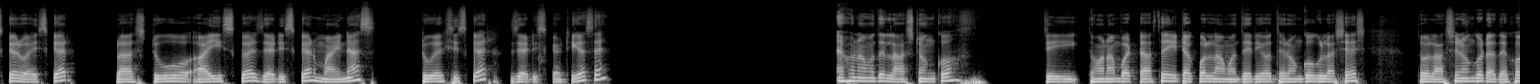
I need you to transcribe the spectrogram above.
square y square plus two i square z square minus two x square z ঠিক আছে? এখন আমাদের লাস্ট অঙ্ক, যেই ধ নাম্বারটা আছে, এটা করলে আমাদের এই অধ্যায়ের অঙ্কগুলো শেষ। তো লাস্টের অঙ্কটা দেখো,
